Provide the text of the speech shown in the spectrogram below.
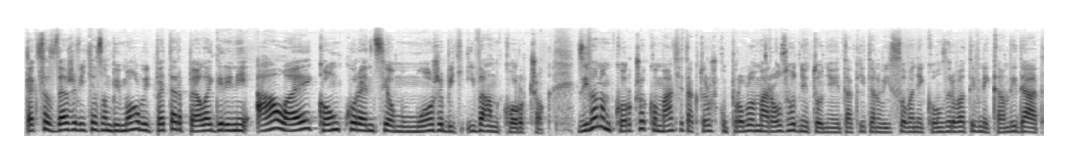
tak sa zdá, že víťazom by mohol byť Peter Pellegrini, ale konkurenciou mu môže byť Ivan Korčok. S Ivanom Korčokom máte tak trošku problém a rozhodne to nie je taký ten vyslovene konzervatívny kandidát,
